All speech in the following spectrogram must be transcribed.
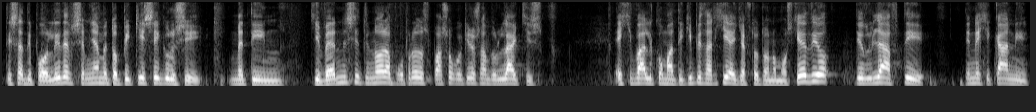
της αντιπολίτευσης σε μια μετοπική σύγκρουση με την κυβέρνηση, την ώρα που ο πρόεδρος του Πασόκ, ο κύριος Ανδρουλάκης, έχει βάλει κομματική πειθαρχία για αυτό το νομοσχέδιο. Τη δουλειά αυτή την έχει κάνει,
